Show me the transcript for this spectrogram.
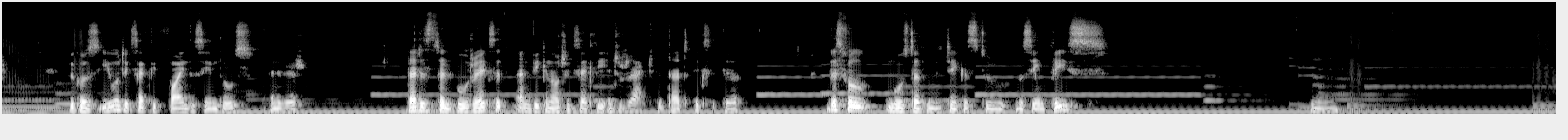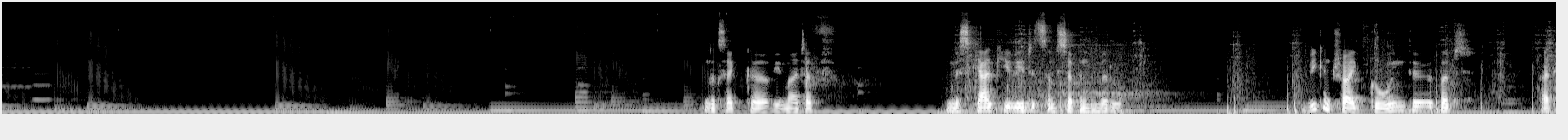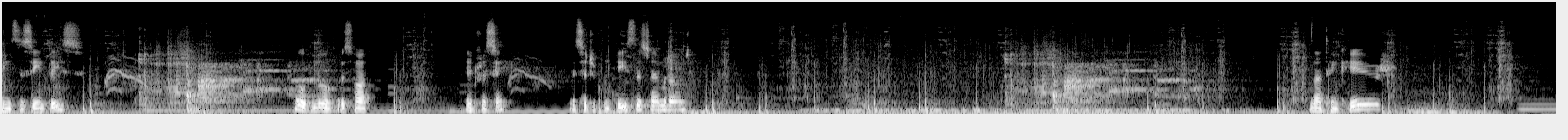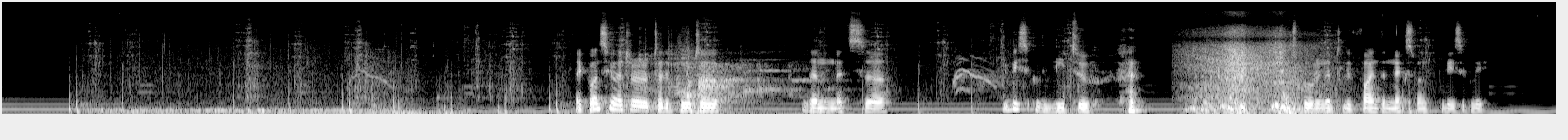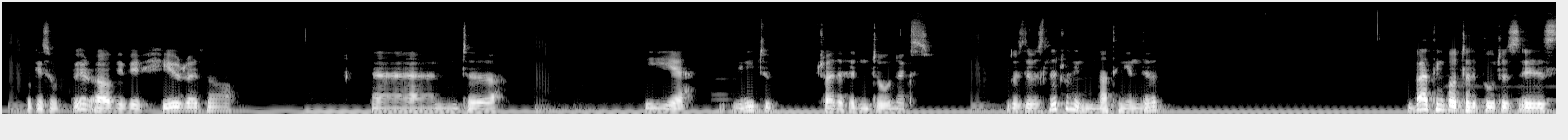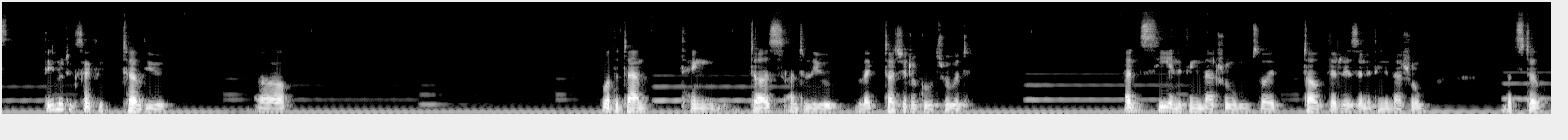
because you won't exactly find the same doors anywhere. That is the teleporter exit and we cannot exactly interact with that exit there. This will most definitely take us to the same place. Hmm. Looks like uh, we might have miscalculated some step in the middle. We can try going there, but I think it's the same place. Oh no, it's not. Interesting. It's a different piece this time around. Nothing here. Like once you enter to the portal, then it's uh, you basically need to exploring until you find the next one, basically. Okay, so where are we? We're here right now, and uh, yeah, we need to try the hidden door next because there was literally nothing in there. The Bad thing about teleporters is they don't exactly tell you uh, what the damn thing does until you like touch it or go through it. I didn't see anything in that room, so I doubt there is anything in that room. But still.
